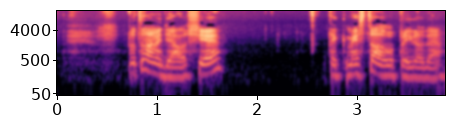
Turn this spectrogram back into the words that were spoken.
Potom máme ďalšie. Tak mesto alebo príroda.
